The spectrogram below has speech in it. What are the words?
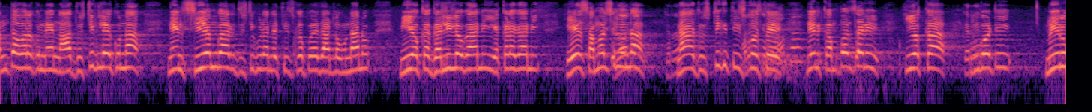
అంతవరకు నేను నా దృష్టికి లేకున్నా నేను సీఎం గారి దృష్టికి కూడా నేను తీసుకుపోయే దాంట్లో ఉన్నాను. మీ యొక్క గల్లీలో కానీ ఎక్కడ కానీ ఏ సమస్యలు ఉన్నా నా దృష్టికి తీసుకొస్తే నేను కంపల్సరీ ఈ యొక్క ఇంకోటి మీరు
